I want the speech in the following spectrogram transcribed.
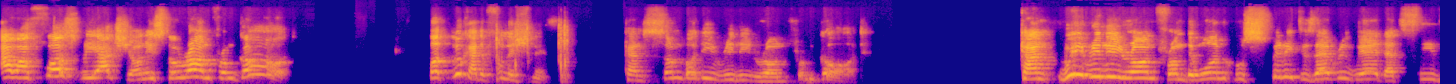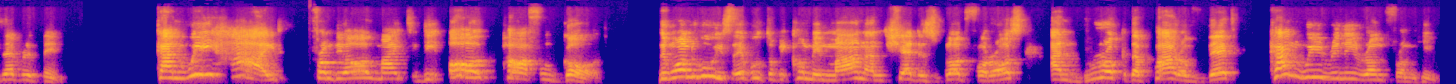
our first reaction is to run from God. But look at the foolishness. Can somebody really run from God? Can we really run from the one whose spirit is everywhere that sees everything? Can we hide from the Almighty, the all powerful God, the one who is able to become a man and shed his blood for us and broke the power of death? Can we really run from him?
